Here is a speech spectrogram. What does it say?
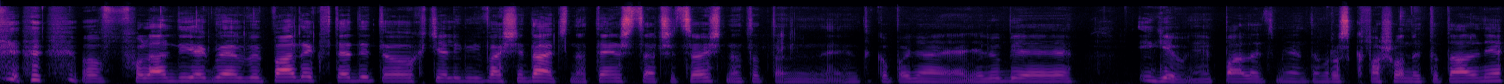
Bo w Holandii jak miałem wypadek wtedy, to chcieli mi właśnie dać na tężca czy coś, no to tam e, tylko powiedziałem, ja nie lubię igieł, nie? Palec miałem tam rozkwaszony totalnie.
